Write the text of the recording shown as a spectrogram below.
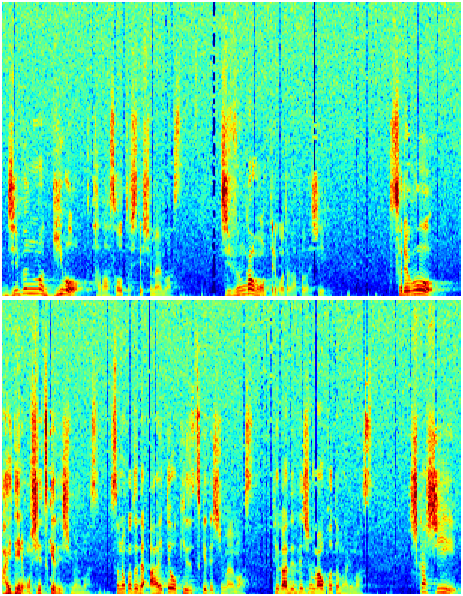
自分の義を正そうとしてしまいます。自分が思ってることが正しい。それを相手に教えつけてしまいます。そのことで相手を傷つけてしまいます。手が出てしまうこともあります。しかし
